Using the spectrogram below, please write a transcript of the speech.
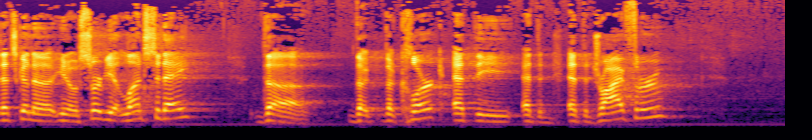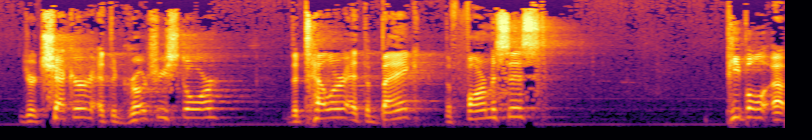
that's going to, you know, serve you at lunch today, the the, the clerk at the, at the, at the drive through, your checker at the grocery store, the teller at the bank, the pharmacist, people, uh,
